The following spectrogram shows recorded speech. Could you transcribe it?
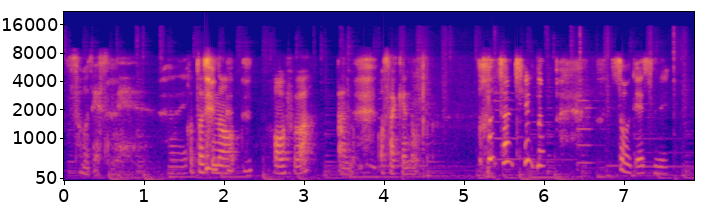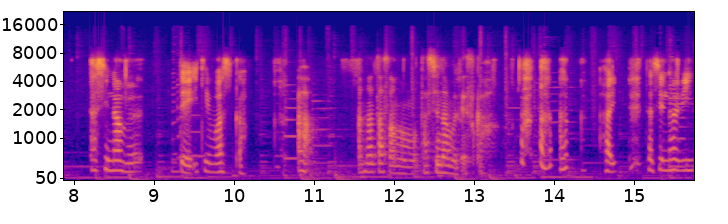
そうですね。はい。今年の 抱負は？あのお酒の。お酒の。そうですね。たしなむでいきますか。あ、あなた様もたしなむですか。はい。たしなみ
